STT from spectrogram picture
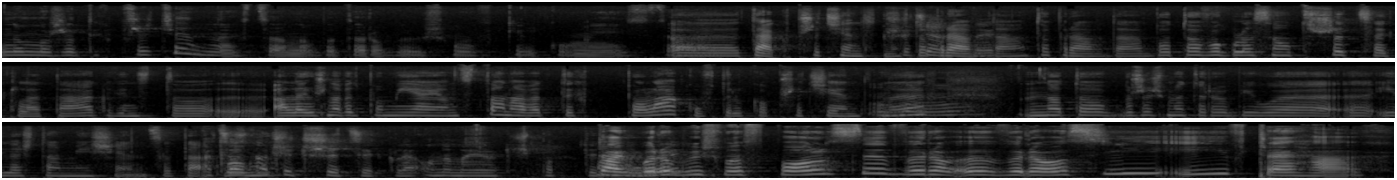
No może tych przeciętnych co, no bo to robiłyśmy w kilku miejscach. E, tak, przeciętnych, to Przeciętnych. prawda, to prawda, bo to w ogóle są trzy cykle, tak, więc to, e, ale już nawet pomijając to, nawet tych Polaków tylko przeciętnych, Mhm. no to żeśmy to robiły e, ileś tam miesięcy, tak. A co bo- znaczy trzy cykle? One mają jakieś podtytuły? Tak, bo robiliśmy w Polsce, w, Ro- w Rosji i w Czechach.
